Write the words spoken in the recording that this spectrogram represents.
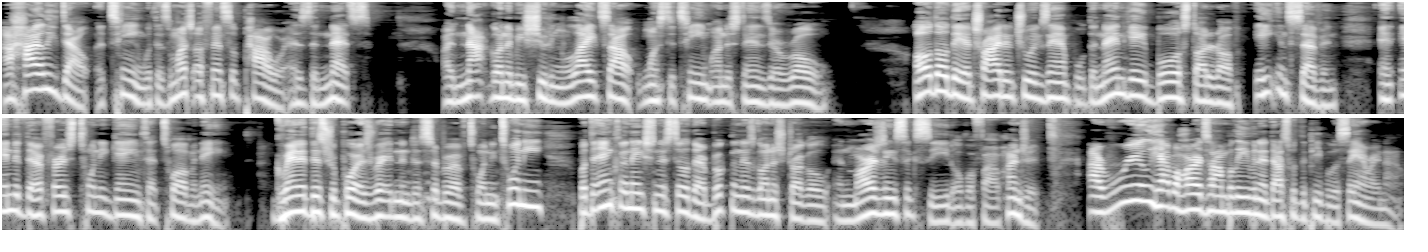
I highly doubt a team with as much offensive power as the Nets are not going to be shooting lights out once the team understands their role. Although they are tried and true example, the 98 Bulls started off 8 and 7 and ended their first 20 games at 12 and 8. Granted, this report is written in December of 2020, but the inclination is still there. Brooklyn is going to struggle and marginally succeed over 500. I really have a hard time believing that that's what the people are saying right now.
